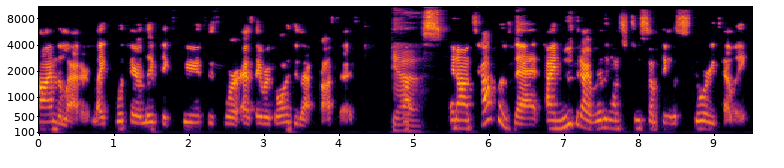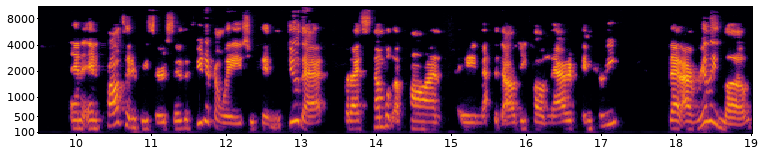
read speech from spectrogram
climb the ladder, like what their lived experiences were as they were going through that process. Yes. And on top of that, I knew that I really wanted to do something with storytelling. And in qualitative research, there's a few different ways you can do that, but I stumbled upon a methodology called narrative inquiry that I really love.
